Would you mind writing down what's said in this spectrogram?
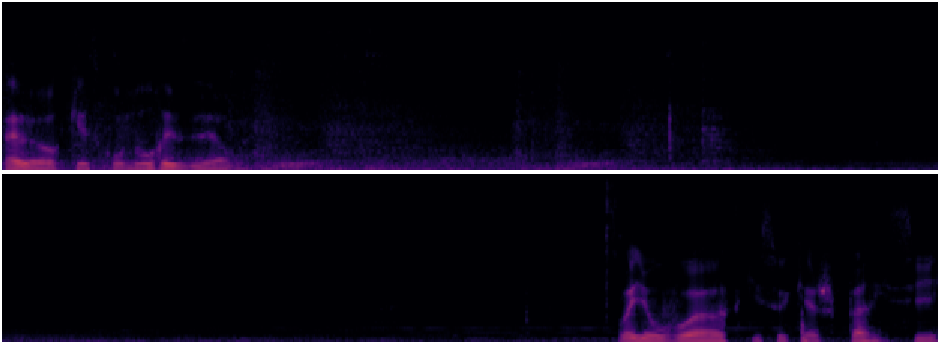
Alors, qu'est-ce qu'on nous réserve? Voyons voir ce qui se cache par ici.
